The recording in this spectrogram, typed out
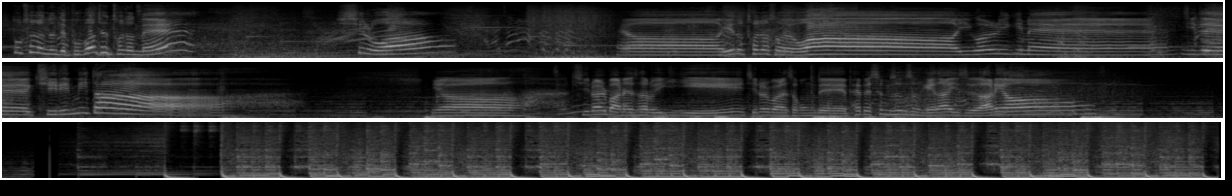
또 터졌는데 부부한테 터졌네? 실와 야 얘도 터졌어요. 와 이걸 이기네. 이덱 질입니다. 야 지랄 반해사로 이기기. 지랄 반해사 공대 패패 승승승. 개나이스. 안녕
